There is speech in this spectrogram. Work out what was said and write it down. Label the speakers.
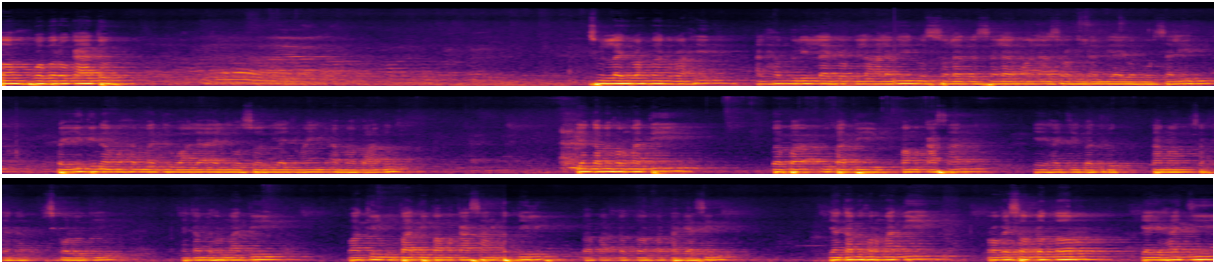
Speaker 1: warahmatullahi wabarakatuh. Bismillahirrahmanirrahim. Alhamdulillahirabbil alamin wassalatu wassalamu ala asrofil anbiya'i wal mursalin sayyidina Muhammad wa ala alihi washabihi ajmain amma ba'du. Yang kami hormati Bapak Bupati Pamekasan Kiai Haji Badrut Tamam Sarjana Psikologi. Yang kami hormati Wakil Bupati Pamekasan terpilih Bapak Dr. Fatah Yasin. Yang kami hormati Profesor Dr. Kiai Haji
